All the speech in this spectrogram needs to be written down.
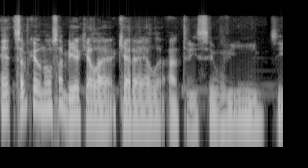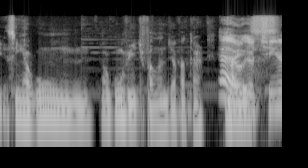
É, sabe que eu não sabia que, ela, que era ela a atriz? Eu vi, sim, assim, algum, algum vídeo falando de Avatar. É, eu, Mas- eu tinha.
